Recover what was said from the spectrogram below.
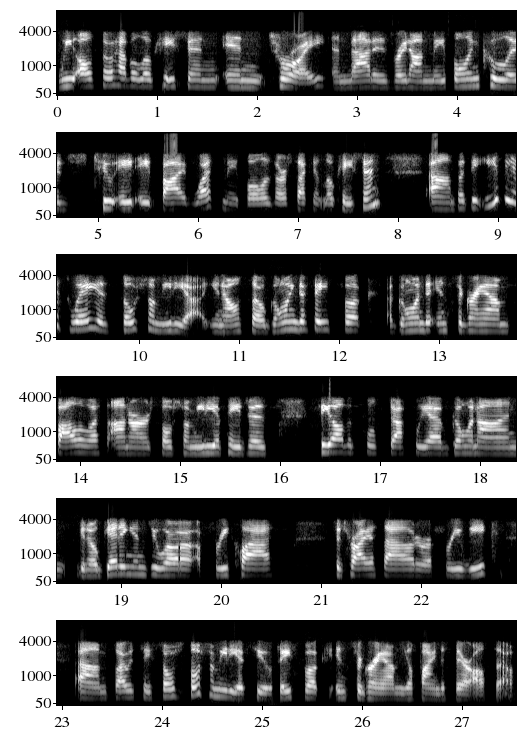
We also have a location in Troy, and that is right on Maple and Coolidge, 2885 West Maple is our second location. Um, but the easiest way is social media, you know, so going to Facebook, going to Instagram, follow us on our social media pages see all the cool stuff we have going on, you know, getting into a, a free class to try us out or a free week. Um, so I would say social, social media too, Facebook, Instagram, you'll find us there also.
